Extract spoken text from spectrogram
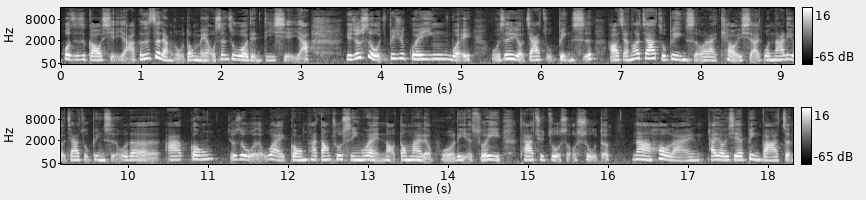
或者是高血压，可是这两个我都没有，甚至我有点低血压，也就是我必须归因为我是有家族病史。好，讲到家族病史，我来跳一下，我哪里有家族病史？我的阿公就是我的外公，他当初是因为脑动脉瘤破裂，所以他去做手术的。那后来还有一些并发症，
